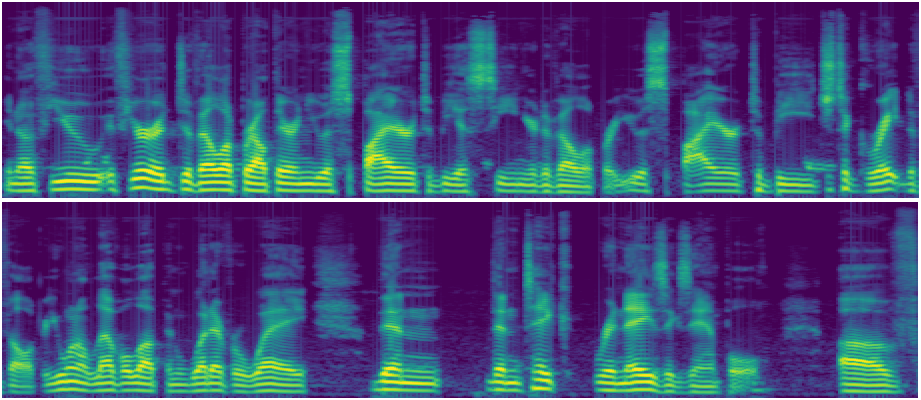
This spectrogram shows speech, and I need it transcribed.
you know if you if you're a developer out there and you aspire to be a senior developer you aspire to be just a great developer you want to level up in whatever way then then take rene's example of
